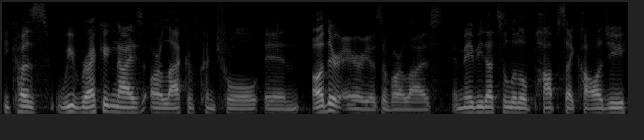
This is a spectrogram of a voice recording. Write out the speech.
because we recognize our lack of control in other areas of our lives. And maybe that's a little pop psychology,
